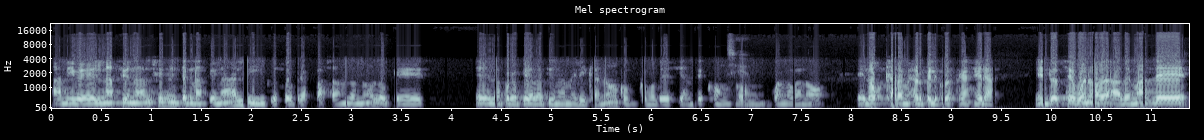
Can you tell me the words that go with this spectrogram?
a nivel nacional, sino internacional, e incluso traspasando, ¿no? Lo que es la propia Latinoamérica, ¿no? Como, te decía antes, con, cuando ganó el Oscar a Mejor Película Extranjera entonces, bueno, además de,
